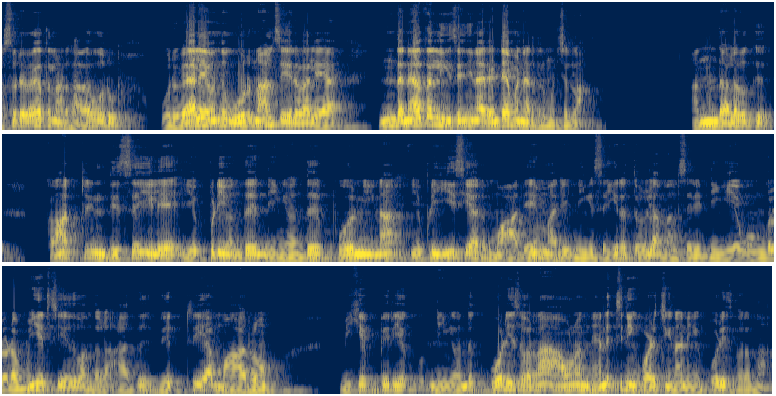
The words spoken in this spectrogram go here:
அசுர வேகத்தில் நடக்கும். அதாவது ஒரு ஒரு வேலையை வந்து ஒரு நாள் செய்கிற வேலையை? இந்த நேரத்தில் நீங்கள் செஞ்சீங்கன்னா ரெண்டே மணி நேரத்தில் முடிச்சிடலாம். அந்த அளவுக்கு காற்றின் திசையிலே எப்படி வந்து நீங்கள் வந்து போனீங்கன்னா எப்படி ஈஸியாக இருக்குமோ அதே மாதிரி நீங்கள் செய்கிற தொழிலாக இருந்தாலும் சரி நீங்கள் உங்களோட முயற்சி எதுவாக இருந்தாலும் அது வெற்றியாக மாறும். மிகப்பெரிய நீங்கள் வந்து கோடீஸ்வரன் தான் ஆகணும்னு நினச்சி நீங்கள் உழைச்சிங்கன்னா நீங்கள் கோடீஸ்வரன் தான்.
